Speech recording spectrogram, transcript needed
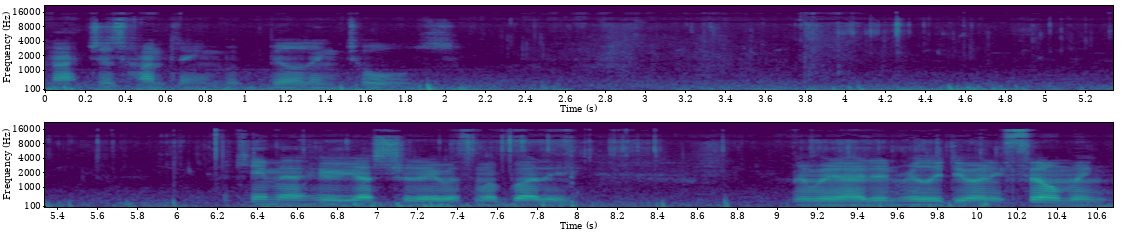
Not just hunting, but building tools. I came out here yesterday with my buddy. I mean, I didn't really do any filming,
